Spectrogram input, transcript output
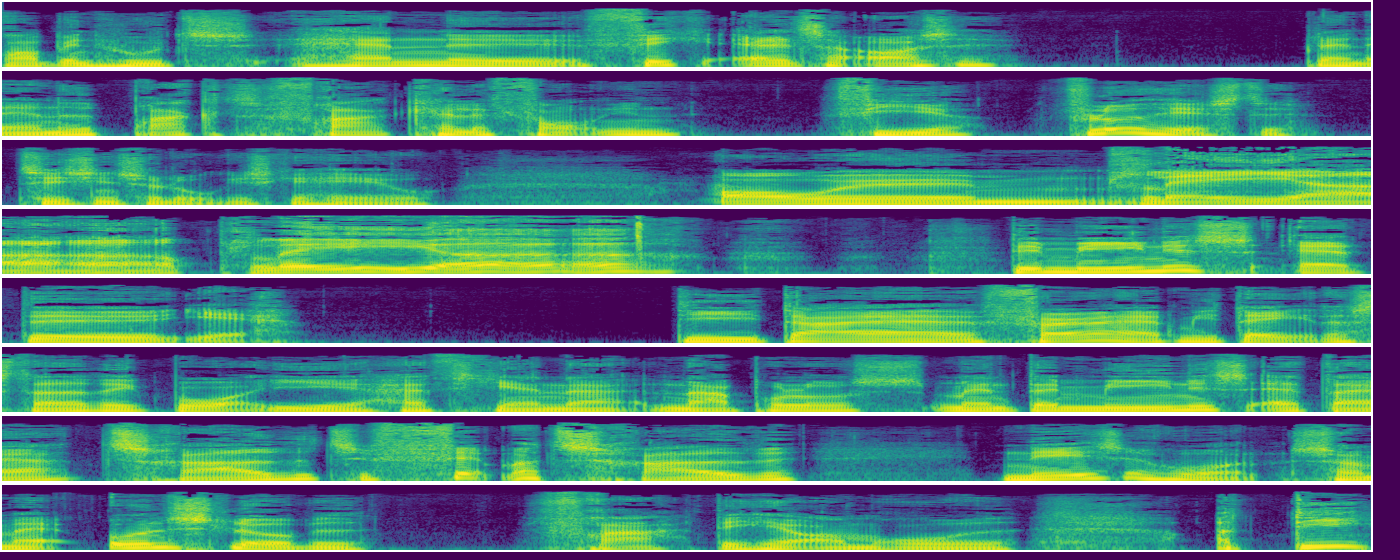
Robin Hood, han øh, fik altså også blandt andet bragt fra Kalifornien fire flodheste til sin zoologiske have. Og øh, Player, player. det menes, at øh, ja, de, der er 40 af dem i dag, der stadigvæk bor i Hacienda Napolos, men der menes, at der er 30-35 næsehorn, som er undsluppet fra det her område. Og de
